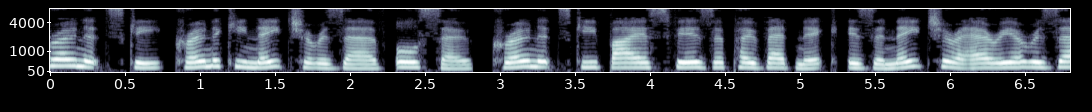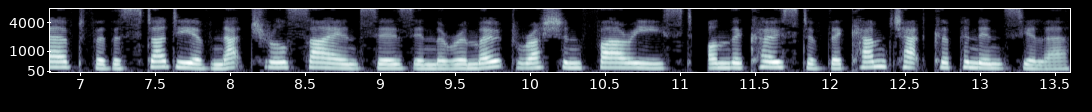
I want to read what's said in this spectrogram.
Kronotsky Kroniki Nature Reserve also, Kronotsky Biosphere is a nature area reserved for the study of natural sciences in the remote Russian Far East, on the coast of the Kamchatka Peninsula.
